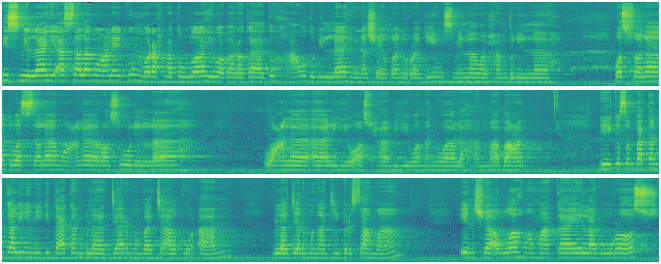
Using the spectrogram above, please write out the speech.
Bismillahi Assalamualaikum warahmatullahi wabarakatuh. A'udhu billahi minasyaitanirrajim Bismillah walhamdulillah. Wassalatu wassalamu ala rasulillah Wa ala alihi wa ashabihi wa man walah. Amma ba'd. Di kesempatan kali ini kita akan belajar membaca Al-Quran Belajar mengaji bersama. Insya Allah memakai lagu Ros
